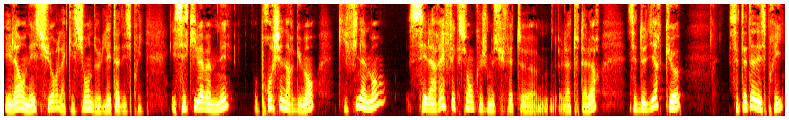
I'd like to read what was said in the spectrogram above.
Et là, on est sur la question de l'état d'esprit. Et c'est ce qui va m'amener au prochain argument qui finalement, c'est la réflexion que je me suis faite euh, là tout à l'heure, c'est de dire que cet état d'esprit,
